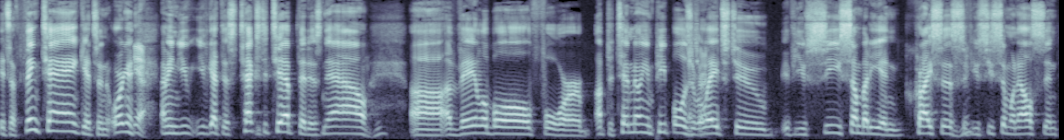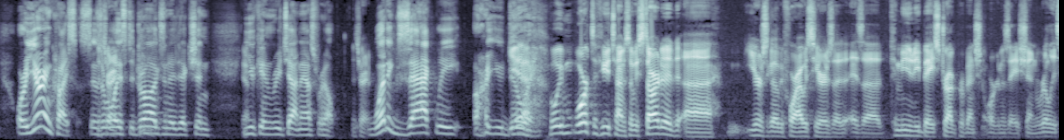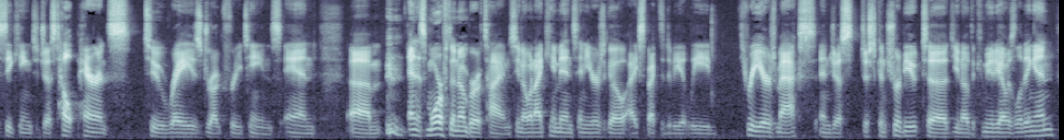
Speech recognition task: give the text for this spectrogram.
it's a think tank. It's an organ. Yeah. I mean, you you've got this Text-A-Tip that is now Mm-hmm. Uh, available for up to 10 million people as That's it right. relates to if you see somebody in crisis, if you see someone else in, or you're in crisis as Mm-hmm. That's it right. relates to drugs and addiction, Yep. you can reach out and ask for help. That's right. What exactly are you doing? Yeah, well, we worked a few times. So we started uh, years ago before I was here as a, as a community-based drug prevention organization, really seeking to just help parents to raise drug-free teens. And um, and it's morphed a number of times. You know, when I came in ten years ago, I expected to be at lead three years max and just just contribute to you know the community I was living in.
